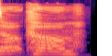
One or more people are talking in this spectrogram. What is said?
www.kinkymalinky.com.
